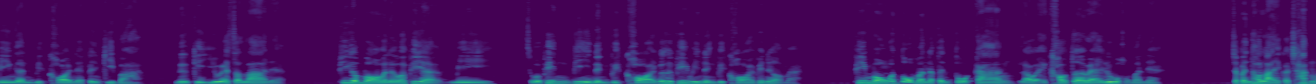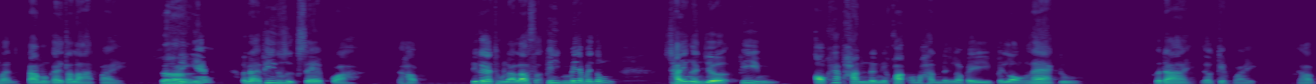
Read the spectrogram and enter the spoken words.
มีเงินบิตคอยเนี่ยเป็นกี่บาท หรือกี่ US ดอลลาร์เนี่ย พี่ก็มองไปเลยว่าพี่อะมีสมมติพี่พี่หนึ่งบิตคอยก็คือพี่มีหนึ่งบิตคอยพี่นึกออกไหมพี่มองว่าตัวมันเป็นตัวกลาง แล้วไอ้ counter value ของมันเนี่ย จะเป็นเท่าไหร่ก็ช่างมันตามกลไกตลาดไปใช่อย่างเงี้ยเพราะนั้นพี่รู้สึกเซฟกว่านะครับ พี่ก็จะถูกแล้วแล้วพี่ไม่จำเป็นต้องใช้เงินเยอะ พี่ เอาแค่พันหนึ่งเนี่ยควักออกมาพันหนึ่งแล้วไปไปลองแลกดู ก็ได้แล้วเก็บไว้นะครับ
